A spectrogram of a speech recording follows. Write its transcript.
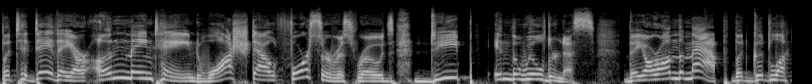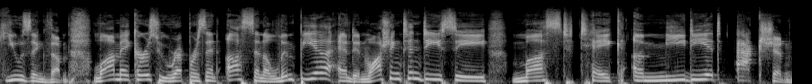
but today they are unmaintained, washed out Forest Service roads deep in the wilderness. They are on the map, but good luck using them. Lawmakers who represent us in Olympia and in Washington, D.C. must take immediate action.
